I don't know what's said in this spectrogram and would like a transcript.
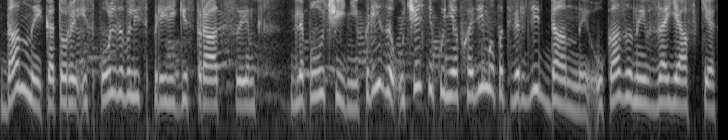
данные, которые использовались при регистрации. Для получения приза участнику необходимо подтвердить данные, указанные в заявке,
